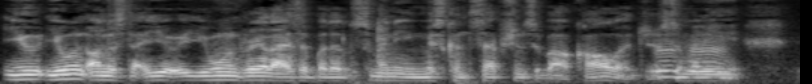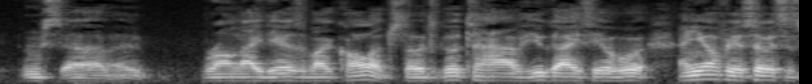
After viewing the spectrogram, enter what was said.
You you wouldn't understand you you won't realize it, but there's so many misconceptions about college. There's so many uh, wrong ideas about college. So it's good to have you guys here who and you offer your services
